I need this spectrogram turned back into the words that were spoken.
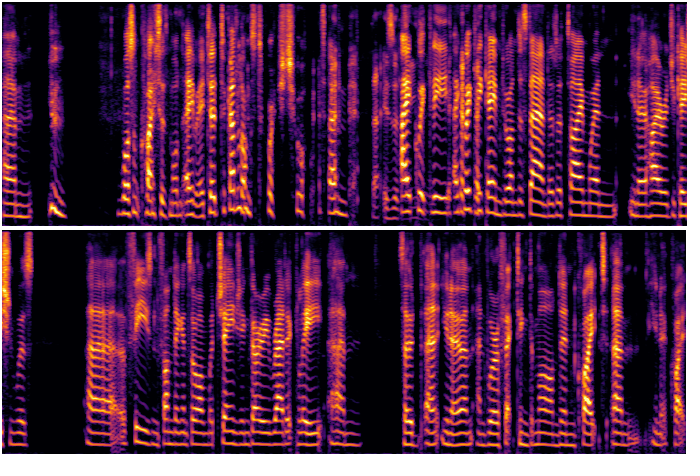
um wasn't quite as modern. Anyway, to to cut a long story short, um, that is amazing. I quickly I quickly came to understand at a time when you know higher education was. Uh, fees and funding and so on were changing very radically. Um, so uh, you know, and, and we're affecting demand in quite um, you know quite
